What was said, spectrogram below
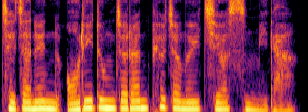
제자는 어리둥절한 표정을 지었습니다.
